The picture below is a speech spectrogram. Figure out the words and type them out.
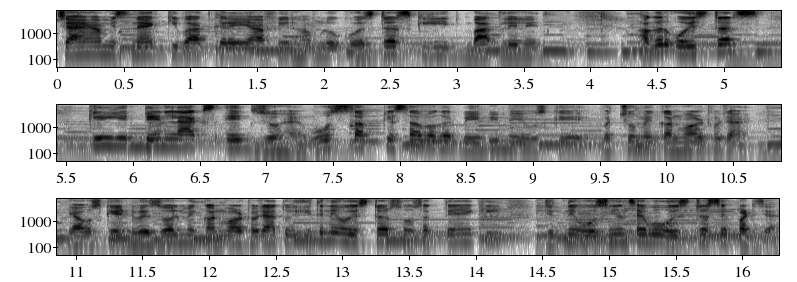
चाहे हम स्नैक की बात करें या फिर हम लोग ओस्टर्स की ही बात ले लें, अगर ओइस्टर्स के ये टेन लैक्स एग्स जो हैं, वो सब के सब अगर बेबी में उसके बच्चों में कन्वर्ट हो जाएँ या उसके इंडिविजुअल में कन्वर्ट हो जाए तो इतने ओस्टर्स हो सकते हैं कि जितने ओशियंस हैं, वो ओस्टर से पट जाए।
